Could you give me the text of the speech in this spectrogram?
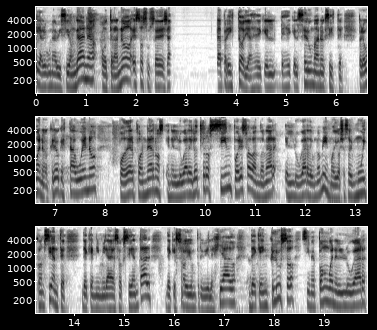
y alguna visión gana, otra no, eso sucede ya en la prehistoria, desde que, desde que el ser humano existe. Pero bueno, creo que está bueno poder ponernos en el lugar del otro sin por eso abandonar el lugar de uno mismo. Digo, yo soy muy consciente de que mi mirada es occidental, de que soy un privilegiado, de que incluso si me pongo en el lugar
